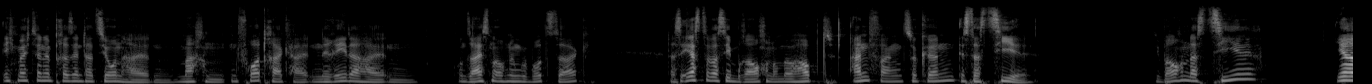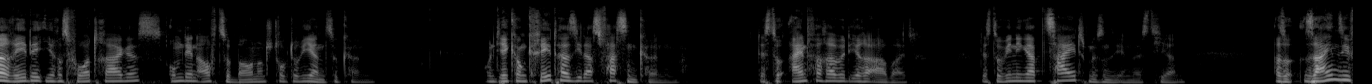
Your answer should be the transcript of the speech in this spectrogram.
ich möchte eine Präsentation halten, machen, einen Vortrag halten, eine Rede halten und sei es nur auf einem Geburtstag, das Erste, was Sie brauchen, um überhaupt anfangen zu können, ist das Ziel. Sie brauchen das Ziel Ihrer Rede, Ihres Vortrages, um den aufzubauen und strukturieren zu können. Und je konkreter Sie das fassen können, desto einfacher wird Ihre Arbeit, desto weniger Zeit müssen Sie investieren. Also seien Sie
